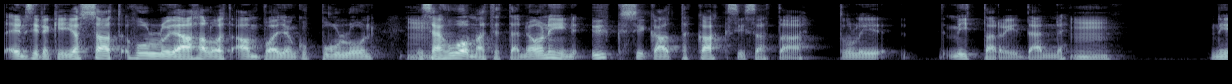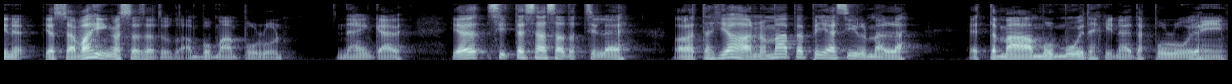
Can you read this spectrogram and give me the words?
ensinnäkin, jos sä oot hullu ja haluat ampua jonkun pulun, mm. niin sä huomaat, että no niin, yksi kautta 200 tuli mittariin tänne Mm. Niin jos sä vahingossa satut ampumaan pulun, näin käy. Ja sitten sä saatat silleen olla, että jaa, no mäpä pidä silmällä, että mä ammun muitakin näitä puluja. Niin.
